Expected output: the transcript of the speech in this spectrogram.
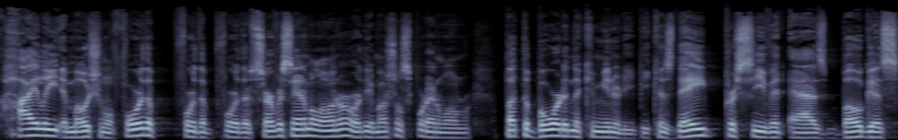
highly emotional for the for the for the service animal owner or the emotional support animal owner, but the board and the community because they perceive it as bogus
